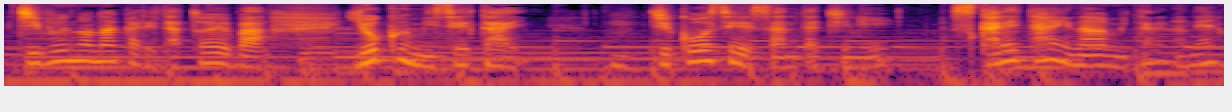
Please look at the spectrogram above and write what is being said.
自分の中で例えばよく見せたい。受講生さんたちに好かれたいなみたいなね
